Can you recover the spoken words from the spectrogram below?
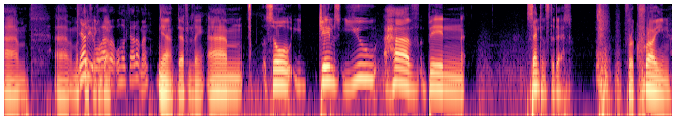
Um, uh, must yeah, definitely dude, we'll come have down. a, we'll hook that up, man. Yeah, definitely. Um, so, y- James, you have been sentenced to death for a crime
